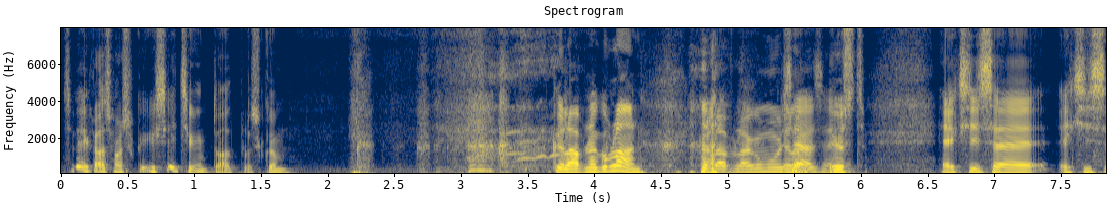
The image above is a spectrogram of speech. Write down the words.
see veeklaas maksab kõigest seitsekümmend tuhat pluss kõmm kõlab nagu plaan kõlab nagu muu seas, on ju. ehk siis, eh, ehk siis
